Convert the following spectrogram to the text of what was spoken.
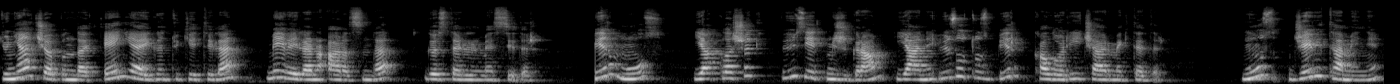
dünya çapında en yaygın tüketilen meyvelerin arasında gösterilmesidir. Bir muz yaklaşık 170 gram yani 131 kalori içermektedir. Muz C vitamini,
